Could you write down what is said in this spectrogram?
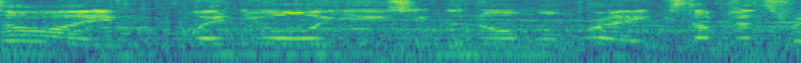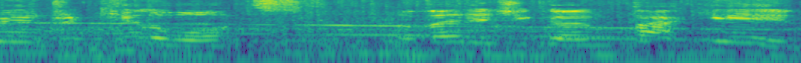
Time when you're using the normal brakes, up to 300 kilowatts of energy going back in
